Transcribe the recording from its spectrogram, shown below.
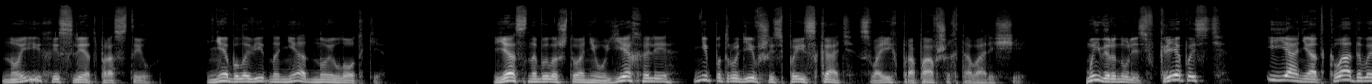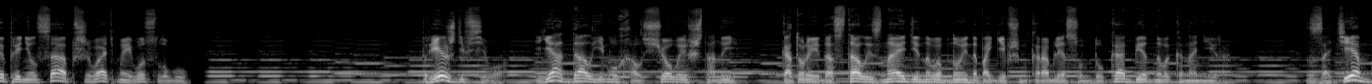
Но их и след простыл. Не было видно ни одной лодки. Ясно было, что они уехали, не потрудившись поискать своих пропавших товарищей. Мы вернулись в крепость, и я, не откладывая, принялся обшивать моего слугу. Прежде всего, я дал ему холщовые штаны, которые достал из найденного мной на погибшем корабле сундука бедного канонира. Затем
